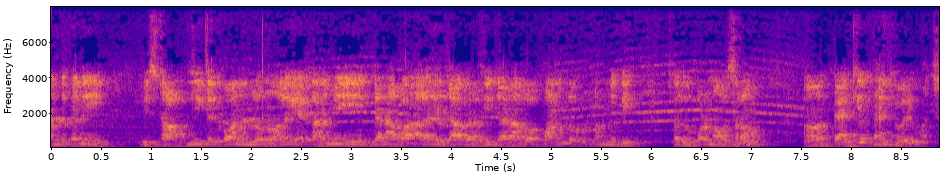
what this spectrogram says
అందుకని ఈ స్టాఫ్ జీకే కోణంలోను అలాగే ఎకానమీ జనాభా అలాగే జాగ్రఫీ జనాభా కోణంలో కూడా మనం ఇది చదువుకోవడం అవసరం. Thank you thank you very much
